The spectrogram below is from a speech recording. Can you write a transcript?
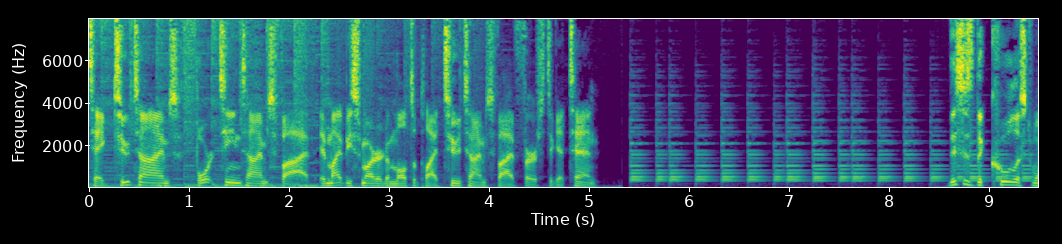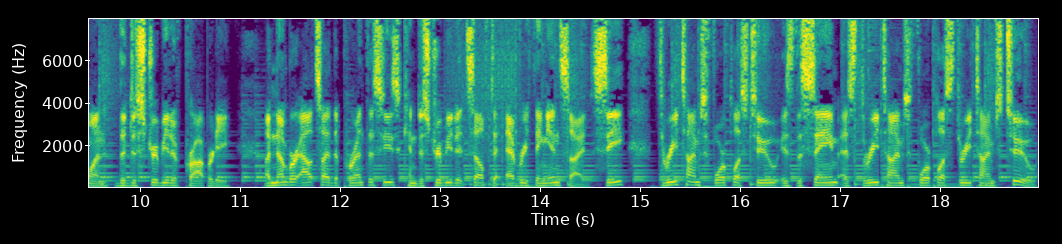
Take 2 times 14 times 5. It might be smarter to multiply 2 times 5 first to get 10. This is the coolest one, the distributive property. A number outside the parentheses can distribute itself to everything inside. See? 3 times 4 plus 2 is the same as 3 times 4 plus 3 times 2.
